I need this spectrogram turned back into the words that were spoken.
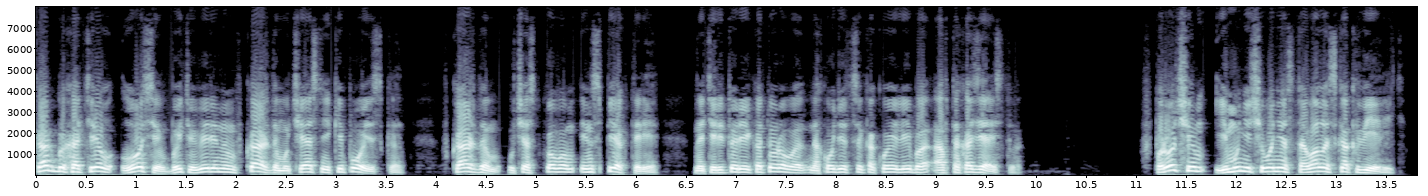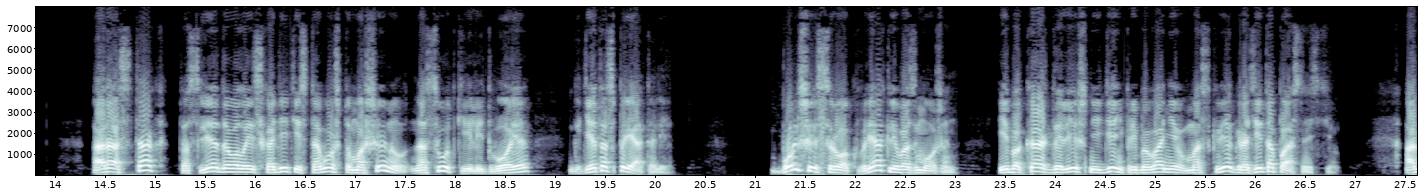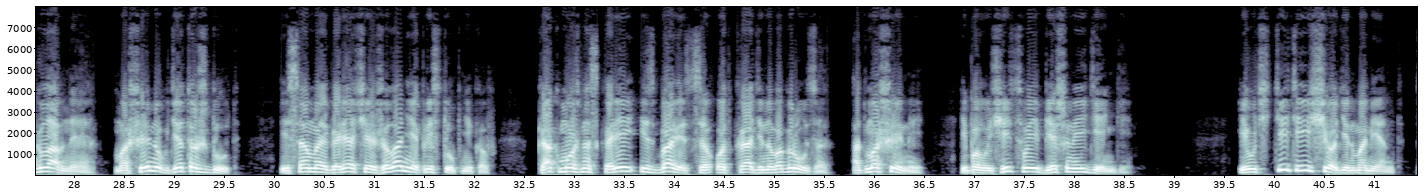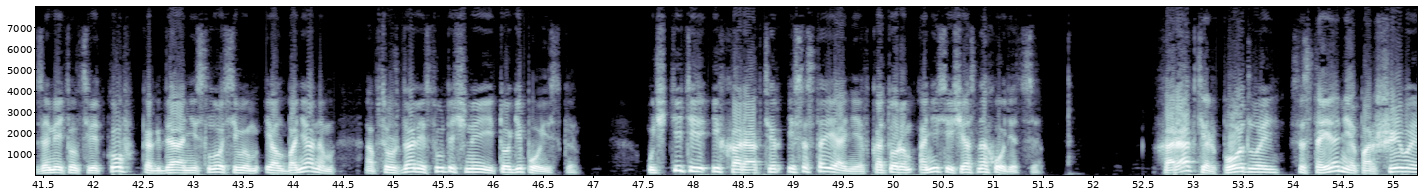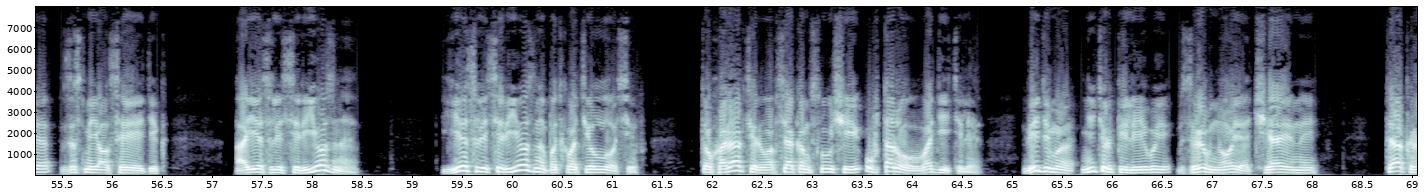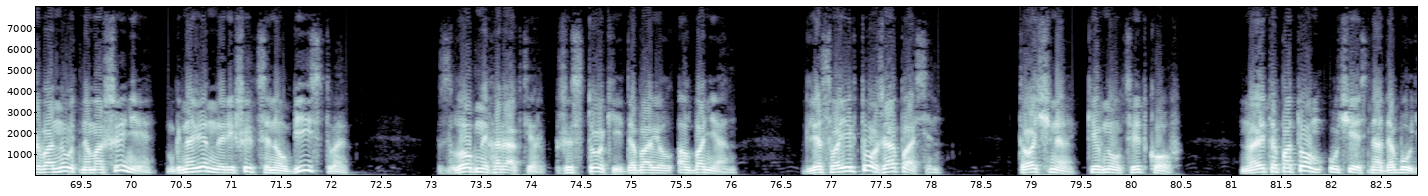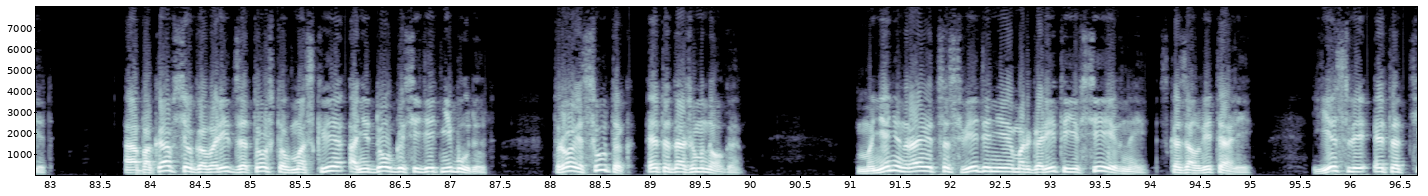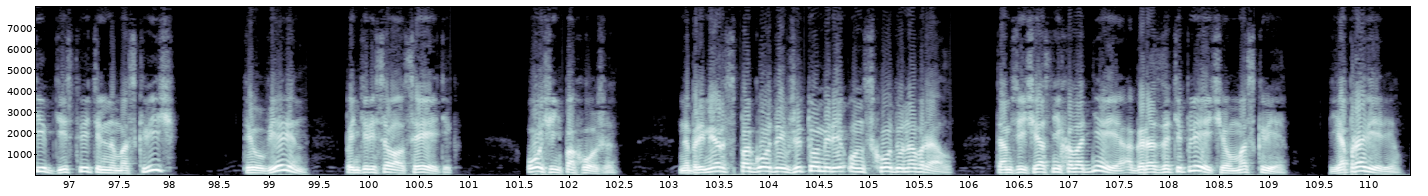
Как бы хотел Лосев быть уверенным в каждом участнике поиска, в каждом участковом инспекторе, на территории которого находится какое-либо автохозяйство. Впрочем, ему ничего не оставалось, как верить. А раз так, то следовало исходить из того, что машину на сутки или двое где-то спрятали. Больший срок вряд ли возможен, ибо каждый лишний день пребывания в Москве грозит опасностью. А главное, машину где-то ждут, и самое горячее желание преступников — как можно скорее избавиться от краденого груза, от машины, и получить свои бешеные деньги. И учтите еще один момент, — заметил Цветков, когда они с Лосевым и Албаняном обсуждали суточные итоги поиска. Учтите их характер и состояние, в котором они сейчас находятся. Характер подлый, состояние паршивое, — засмеялся Эдик. А если серьезно? Если серьезно, — подхватил Лосев, — то характер, во всяком случае, у второго водителя, видимо, нетерпеливый, взрывной, отчаянный, так рвануть на машине, мгновенно решиться на убийство? Злобный характер, жестокий, — добавил Албанян. Для своих тоже опасен. Точно, — кивнул Цветков. Но это потом учесть надо будет. А пока все говорит за то, что в Москве они долго сидеть не будут. Трое суток — это даже много. «Мне не нравятся сведения Маргариты Евсеевны», — сказал Виталий. «Если этот тип действительно москвич, «Ты уверен?» — поинтересовался Эдик. «Очень похоже. Например, с погодой в Житомире он сходу наврал. Там сейчас не холоднее, а гораздо теплее, чем в Москве. Я проверил.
